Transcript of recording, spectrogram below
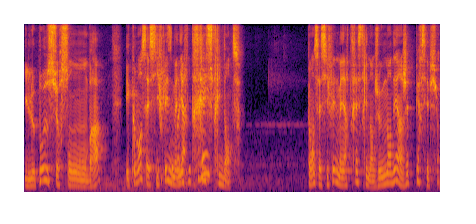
Il le pose sur son bras et commence à siffler de manière très stridente. Commence à siffler de manière très stridente. Je vais vous demander un jet de perception.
